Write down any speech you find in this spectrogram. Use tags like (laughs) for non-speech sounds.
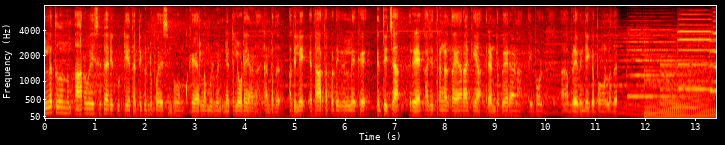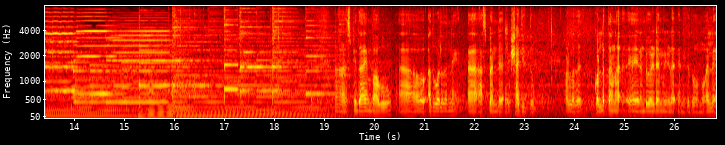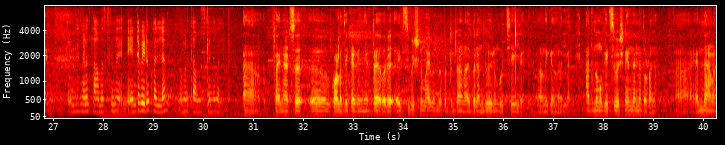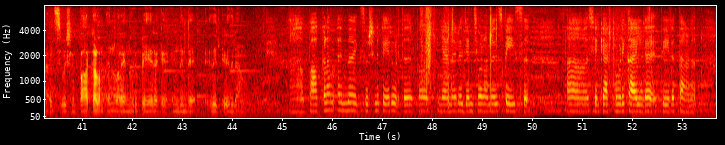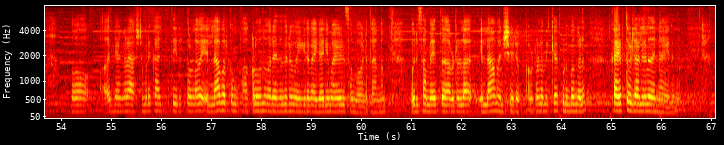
കൊല്ലത്തു നിന്നും ആറു വയസ്സുകാരി കുട്ടിയെ തട്ടിക്കൊണ്ടുപോയ സംഭവം കേരളം മുഴുവൻ ഞെട്ടലോടെയാണ് കണ്ടത്. അതിലെ യഥാർത്ഥ പ്രതികളിലേക്ക് എത്തിച്ച രേഖാചിത്രങ്ങൾ തയ്യാറാക്കിയ രണ്ടു പേരാണ് ഇപ്പോൾ ആ, സ്മിത എം ബാബുവും അതുപോലെ തന്നെ ഹസ്ബൻഡ് ഷജിത്തും ഉള്ളത്. കൊല്ലത്താണ് രണ്ടുപേരുടെയും വീട് എനിക്ക് തോന്നുന്നു അല്ലേ? ഞങ്ങൾ താമസിക്കുന്ന എന്റെ വീട് കൊല്ലം നമ്മൾ താമസിക്കുന്ന കൊല്ലത്ത്. ഫൈൻ ആർട്സ് കോളേജിൽ കഴിഞ്ഞിട്ട് ഒരു എക്സിബിഷനുമായി ബന്ധപ്പെട്ടിട്ടാണ് ഇപ്പോൾ രണ്ടുപേരും കൊച്ചിയിൽ നിൽക്കുന്നതല്ലേ? അത് നമുക്ക് എക്സിബിഷനിൽ നിന്ന് തന്നെ തുടങ്ങാം. എന്താണ് എക്സിബിഷൻ? പാക്കളം എന്ന് പറയുന്ന ഒരു പേരൊക്കെ എന്തിന്റെ ഇതിൽ ഇതിലാണ്? പാക്കളം എന്ന എക്സിബിഷന് പേര് കൊടുത്തത് ഇപ്പോൾ ഞാനൊരു ജനിച്ചു വളർന്ന ഒരു സ്പേസ് ശരിക്കും അഷ്ടമുടി കായലിന്റെ തീരത്താണ്. അപ്പോൾ ഞങ്ങൾ അഷ്ടമുടി കാലത്തിരത്തുള്ള തീരത്തുള്ള എല്ലാവർക്കും പാക്കളം എന്ന് പറയുന്നത് ഒരു ഭയങ്കര വൈകാര്യമായ ഒരു സംഭവമാണ്. കാരണം ഒരു സമയത്ത് അവിടെയുള്ള എല്ലാ മനുഷ്യരും അവിടെയുള്ള മിക്ക കുടുംബങ്ങളും കയർ തൊഴിലാളികൾ തന്നെ ആയിരുന്നു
